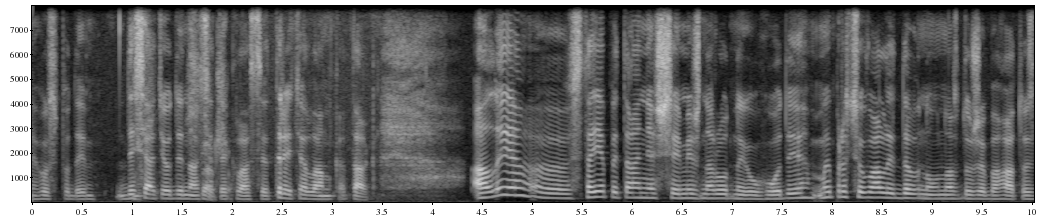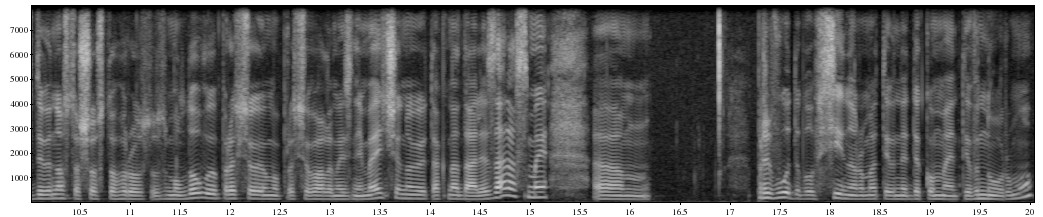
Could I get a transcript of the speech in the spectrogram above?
е, господи, 10-11 класи, третя ланка, так. Але е, стає питання ще міжнародної угоди. Ми працювали давно, у нас дуже багато. З 96-го року з Молдовою працюємо, працювали ми з Німеччиною і так надалі. Зараз ми ем, приводимо всі нормативні документи в норму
